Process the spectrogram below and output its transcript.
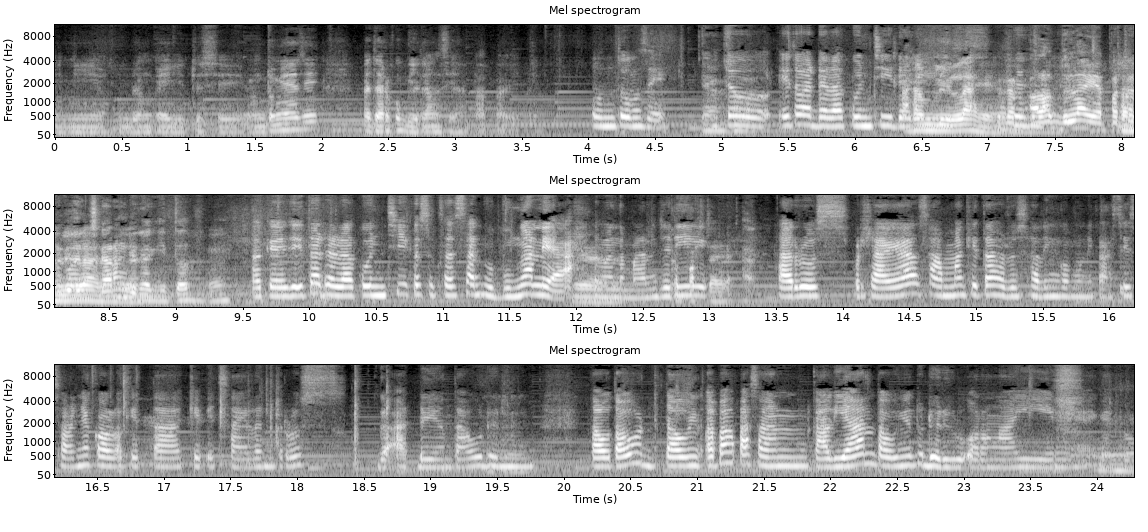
ini aku bilang kayak gitu sih untungnya sih pacarku bilang sih apa apa gitu untung sih Ya, itu itu adalah kunci dari alhamdulillah ya alhamdulillah ya pacar gue sekarang juga gitu Eh, Oke, jadi itu adalah kunci kesuksesan hubungan ya, Iya. teman-teman. Jadi kepercayaan. harus percaya sama kita harus saling komunikasi. Soalnya kalau kita keep it silent terus, nggak ada yang tahu dan tahu-tahu tahu apa pasangan kalian taunya itu dari orang lain kayak gitu.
